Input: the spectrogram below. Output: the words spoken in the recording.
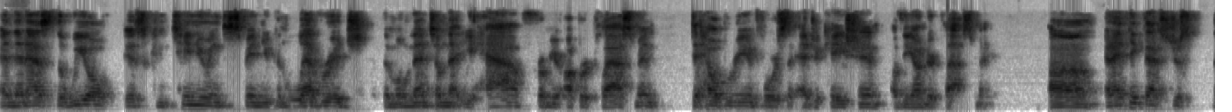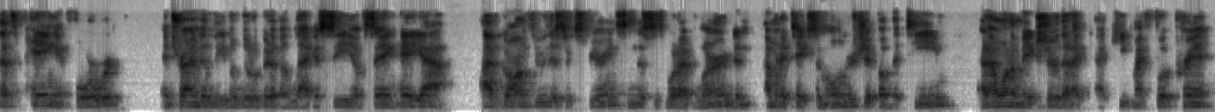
and then as the wheel is continuing to spin you can leverage the momentum that you have from your upperclassmen to help reinforce the education of the underclassmen. Um, and I think that's just that's paying it forward and trying to leave a little bit of a legacy of saying, hey, yeah, I've gone through this experience and this is what I've learned, and I'm going to take some ownership of the team, and I want to make sure that I, I keep my footprint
